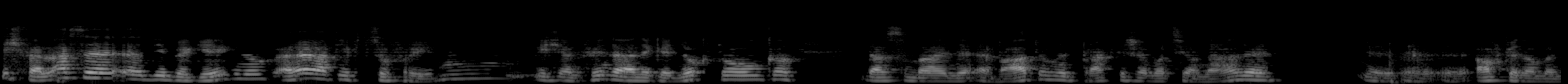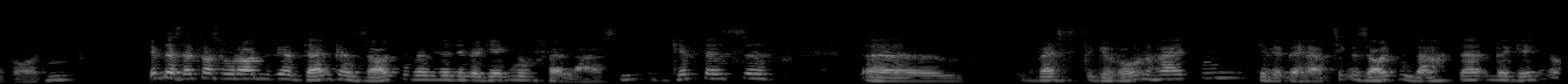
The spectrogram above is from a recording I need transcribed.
ich verlasse die Begegnung relativ zufrieden. Ich empfinde eine Genugtuung dass meine Erwartungen, praktisch emotionale, äh, äh, aufgenommen wurden. Gibt es etwas, woran wir denken sollten, wenn wir die Begegnung verlassen? Gibt es äh, beste Gewohnheiten, die wir beherzigen sollten nach der Begegnung?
